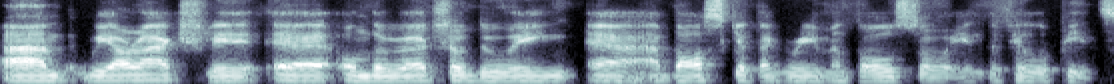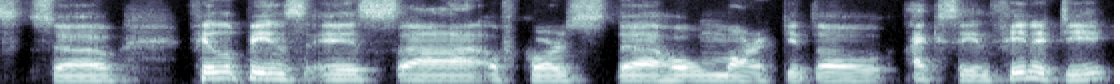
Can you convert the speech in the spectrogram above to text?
And we are actually uh, on the verge of doing uh, a basket agreement also in the Philippines. So Philippines is, uh, of course, the home market of Axie Infinity.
